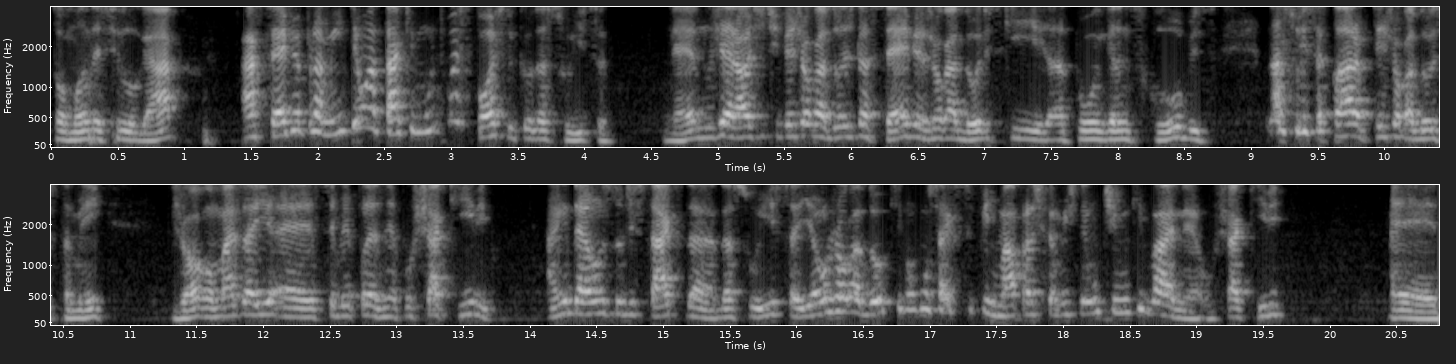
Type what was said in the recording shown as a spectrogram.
tomando esse lugar. A Sérvia, para mim, tem um ataque muito mais forte do que o da Suíça. Né? No geral, a gente vê jogadores da Sérvia, jogadores que atuam em grandes clubes. Na Suíça, claro, tem jogadores também que jogam, mas aí é, você vê, por exemplo, o Shaqiri, ainda é um dos destaques da, da Suíça e é um jogador que não consegue se firmar praticamente nenhum time que vai, né? O Shaqiri é,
